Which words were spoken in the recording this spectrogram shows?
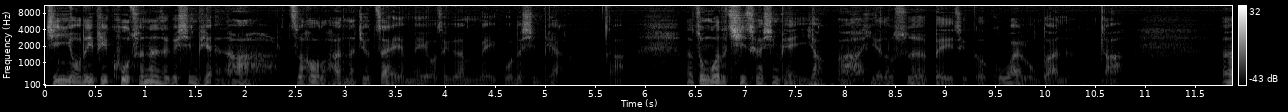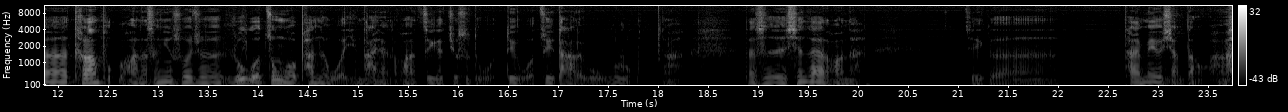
仅有的一批库存的这个芯片啊，之后的话呢，就再也没有这个美国的芯片了啊。那中国的汽车芯片一样啊，也都是被这个国外垄断的啊。呃，特朗普的话呢，曾经说，就是如果中国盼着我赢大选的话，这个就是对我对我最大的一个侮辱啊。但是现在的话呢，这个他也没有想到啊，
